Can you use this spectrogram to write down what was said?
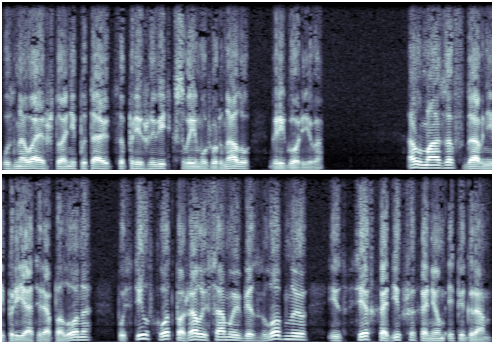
узнавая, что они пытаются приживить к своему журналу Григорьева. Алмазов, давний приятель Аполлона, пустил в ход, пожалуй, самую беззлобную из всех ходивших о нем эпиграмм.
